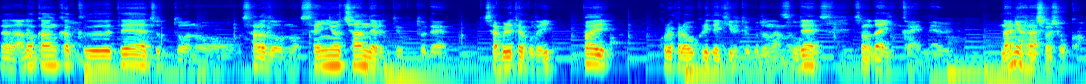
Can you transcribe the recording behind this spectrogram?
だからあの感覚で、ちょっとあの、サラドの専用チャンネルということで、喋りたいこといっぱいこれからお送りできるということなのそうで、すねその第1回目、うん何を話しましょうか？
